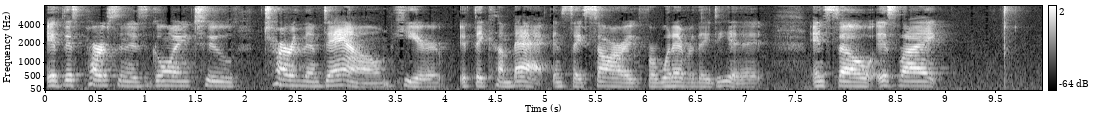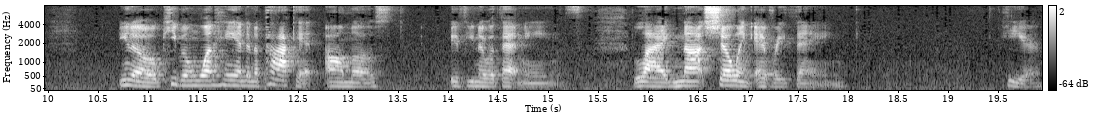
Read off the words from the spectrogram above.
if this person is going to turn them down here if they come back and say sorry for whatever they did. And so it's like, you know, keeping one hand in a pocket almost, if you know what that means. Like not showing everything here.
